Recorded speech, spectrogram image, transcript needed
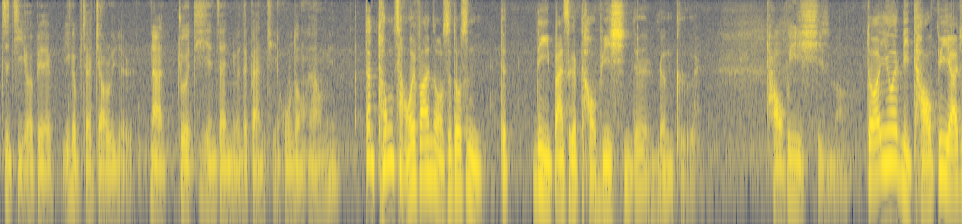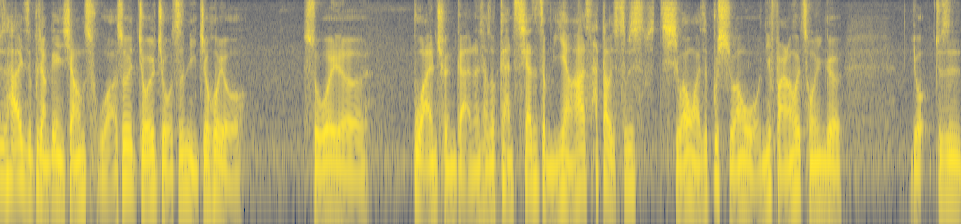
自己也会变得一个比较焦虑的人，那就会体现在你们的感情互动上面。但通常会发生这种事，都是你的另一半是个逃避型的人格，逃避型吗？对啊，因为你逃避啊，就是他一直不想跟你相处啊，所以久而久之，你就会有所谓的不安全感。那想说，干现在是怎么样？他他到底是不是喜欢我，还是不喜欢我？你反而会从一个有就是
